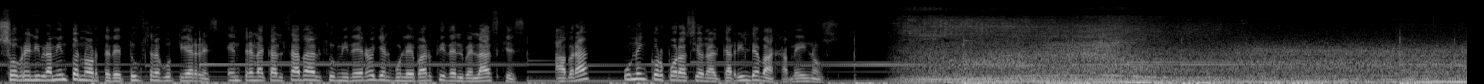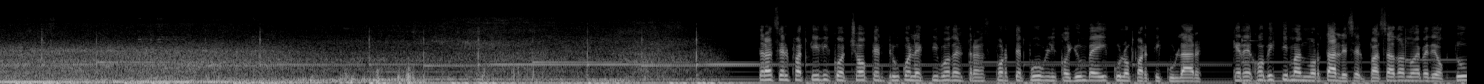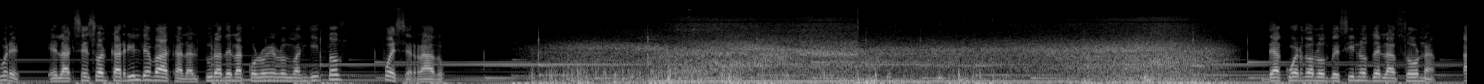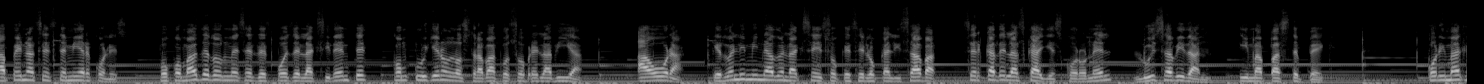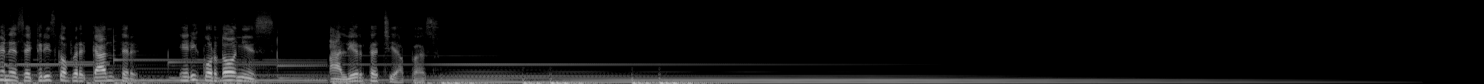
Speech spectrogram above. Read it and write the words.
Sobre el libramiento norte de Tuxtla Gutiérrez, entre la calzada al Sumidero y el Boulevard Fidel Velázquez, habrá una incorporación al carril de baja menos. Tras el fatídico choque entre un colectivo del transporte público y un vehículo particular que dejó víctimas mortales el pasado 9 de octubre, el acceso al carril de baja a la altura de la colonia Los Manguitos fue cerrado. De acuerdo a los vecinos de la zona, apenas este miércoles, poco más de dos meses después del accidente, concluyeron los trabajos sobre la vía. Ahora, quedó eliminado el acceso que se localizaba cerca de las calles Coronel, Luis Avidán y Mapastepec. Con imágenes de Christopher Canter, Eric Ordóñez, Alerta Chiapas.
